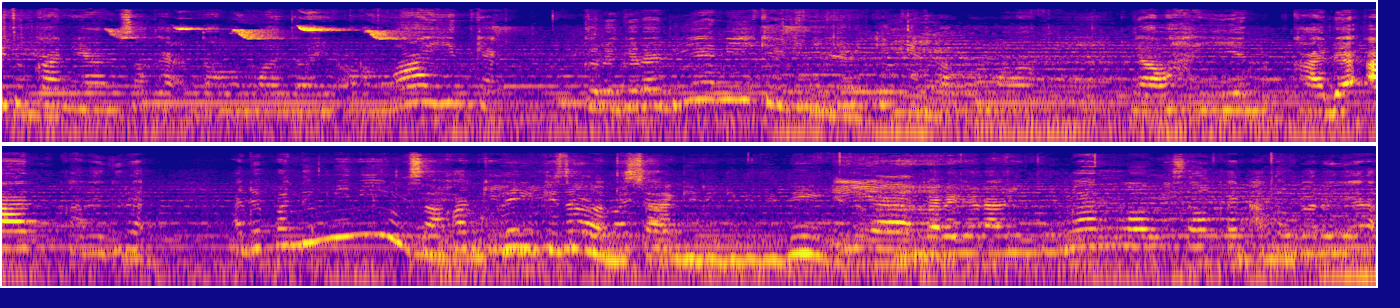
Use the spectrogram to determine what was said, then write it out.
gitu kan ya misal kayak entah lo malah nyalahin orang lain kayak gara-gara dia nih kayak gini kayak gini Iya. entah lo malah nyalahin keadaan gara-gara ada pandemi nih misalkan kayak Makanya gini kita nggak bisa gini gini gini gitu Iya, gara-gara lingkungan lo misalkan atau gara-gara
